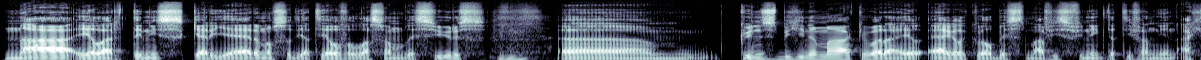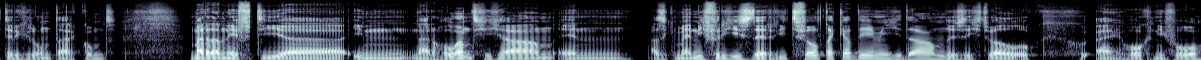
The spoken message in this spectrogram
na heel haar tenniscarrière of zo, die had heel veel last van blessures. Mhm. ehm, kunst beginnen maken, waar hij eigenlijk wel best maf is, vind ik, dat hij van die achtergrond daar komt. Maar dan heeft hij eh, in, naar Holland gegaan en, als ik mij niet vergis, de Rietveld Academie gedaan. Dus echt wel ook eh, hoog niveau.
